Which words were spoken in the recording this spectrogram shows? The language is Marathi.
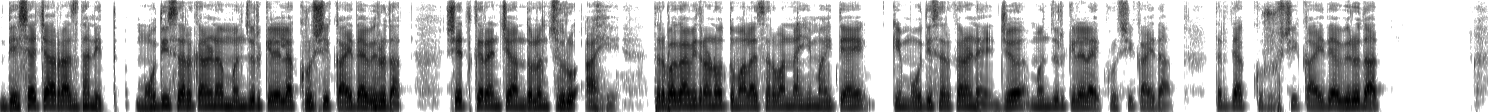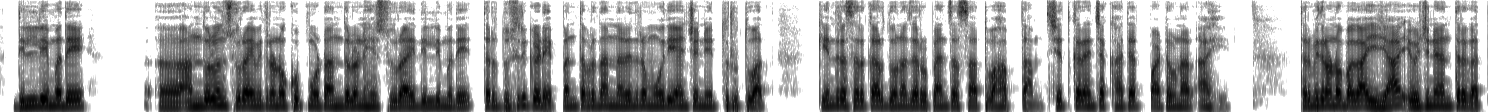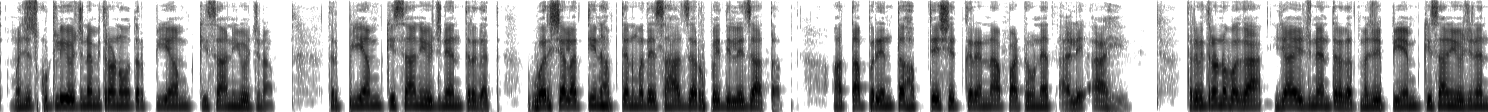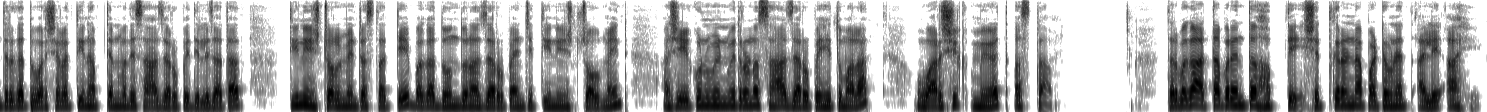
देशाच्या राजधानीत मोदी सरकारनं मंजूर केलेल्या कृषी कायद्याविरोधात शेतकऱ्यांचे आंदोलन सुरू आहे. तर बघा मित्रांनो तुम्हाला सर्वांना ही माहिती आहे की मोदी सरकारने जे मंजूर केलेला आहे कृषी कायदा तर त्या कृषी कायद्याविरोधात दिल्लीमध्ये आंदोलन सुरू आहे मित्रांनो खूप मोठं आंदोलन हे सुरू आहे दिल्लीमध्ये. तर दुसरीकडे पंतप्रधान नरेंद्र मोदी यांच्या नेतृत्वात केंद्र सरकार दोन हजार रुपयांचा सातवा हप्ता शेतकऱ्यांच्या खात्यात पाठवणार आहे. तर मित्रांनो बघा या योजनेअंतर्गत म्हणजेच कुठली योजना मित्रांनो? तर पी एम किसान योजना. तर पी एम किसान योजनेअंतर्गत वर्षाला तीन हप्त्यांमध्ये सहा हजार रुपये दिले जातात. आतापर्यंत हप्ते शेतकऱ्यांना पाठवण्यात आले आहे. तर मित्रांनो बघा या योजनेअंतर्गत म्हणजे पी एम किसान योजनेअंतर्गत वर्षाला तीन हप्त्यांमध्ये सहा हजार रुपये दिले जातात. तीन इन्स्टॉलमेंट असतात ते. बघा दोन दोन हजार रुपयांचे तीन इन्स्टॉलमेंट असे एकूण मिळून मित्रांनो सहा हजार रुपये हे तुम्हाला वार्षिक मिळत असतात. तर बघा आतापर्यंत हप्ते शेतकऱ्यांना पाठवण्यात आले आहे.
